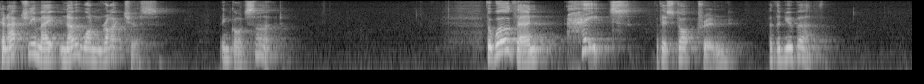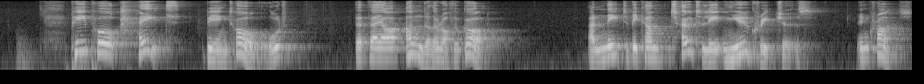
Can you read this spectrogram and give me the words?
can actually make no one righteous in God's sight. The world then hates this doctrine of the new birth. People hate being told that they are under the wrath of God and need to become totally new creatures in Christ,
